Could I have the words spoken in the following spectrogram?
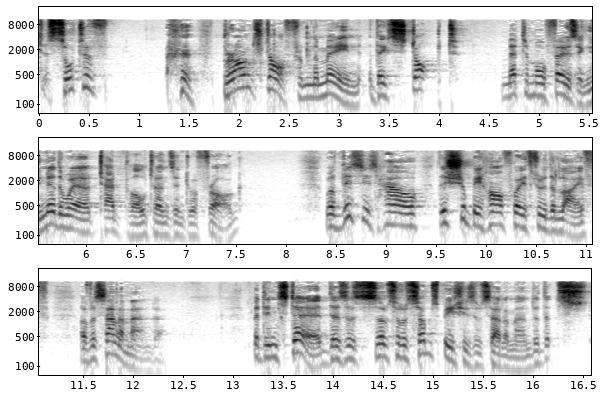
d- sort of branched off from the main. They stopped metamorphosing. You know the way a tadpole turns into a frog? Well, this is how, this should be halfway through the life of a salamander. But instead, there's a sort of subspecies of salamander that's,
